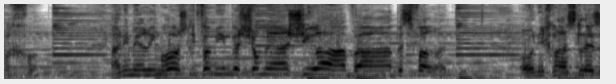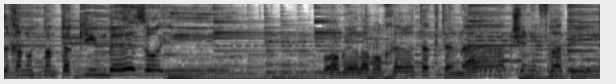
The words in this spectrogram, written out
פחות. אני מרים ראש לפעמים ושומע שיר אהבה בספרדית, או נכנס לאיזה חנות ממתקים באיזו עיר, ואומר למוכרת הקטנה כשנפרדים,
